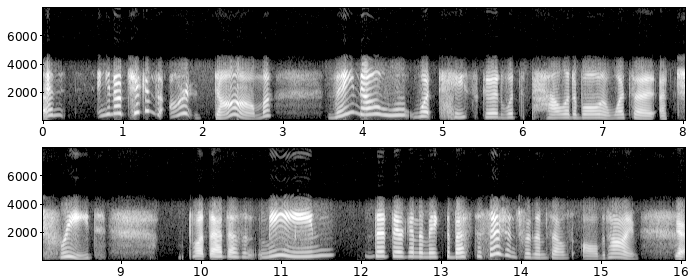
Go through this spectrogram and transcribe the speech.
and, and you know, chickens aren't dumb. They know what tastes good, what's palatable, and what's a a treat. But that doesn't mean that they're going to make the best decisions for themselves all the time. Yeah,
